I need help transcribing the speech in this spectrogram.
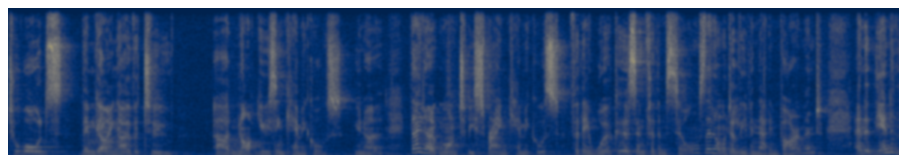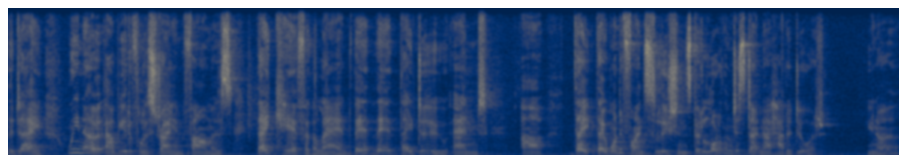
towards them going over to uh, not using chemicals, you know. They don't want to be spraying chemicals for their workers and for themselves. They don't want to live in that environment. And at the end of the day, we know our beautiful Australian farmers, they care for the land. They're, they're, they do. And uh, they, they want to find solutions, but a lot of them just don't know how to do it, you know.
